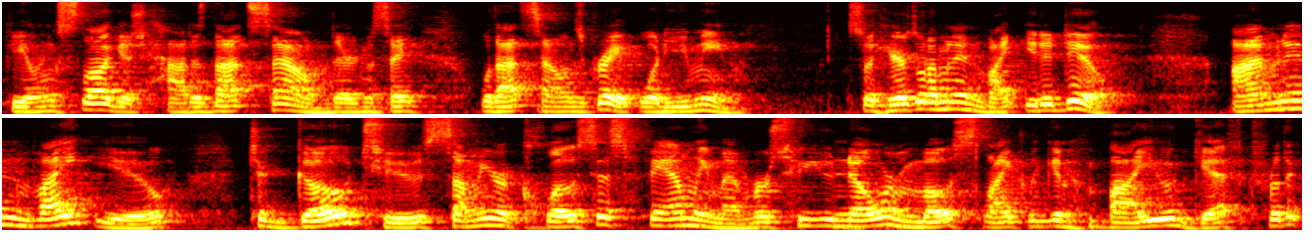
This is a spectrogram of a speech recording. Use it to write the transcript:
feeling sluggish. How does that sound? They're to say, "Well, that sounds great. What do you mean?" So here's what I'm going to invite you to do. I'm going to invite you to go to some of your closest family members who you know are most likely going to buy you a gift for the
